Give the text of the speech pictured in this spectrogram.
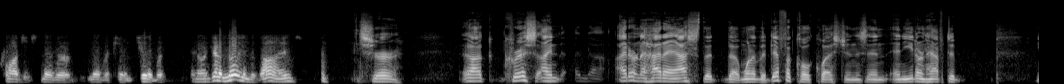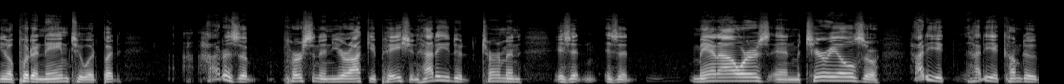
projects never never came through. But you know, I got a million designs. Sure. Uh, Chris, I, I don't know how to ask the, the one of the difficult questions, and, and you don't have to, you know, put a name to it. But how does a person in your occupation, how do you determine is it is it man hours and materials, or how do you how do you come to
